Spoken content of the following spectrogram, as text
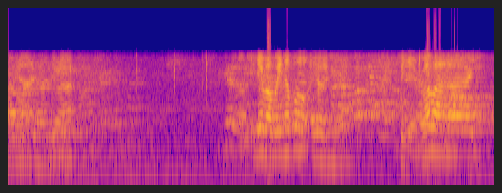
Ayan, di ba? So, sige, babay na po. Ayun. Sige, bye-bye.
